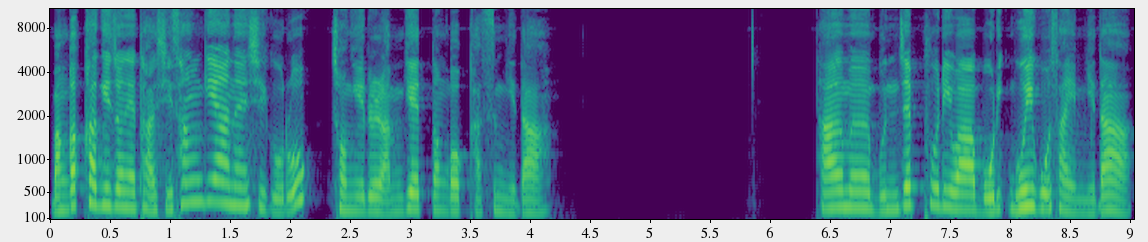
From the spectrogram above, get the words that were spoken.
망각하기 전에 다시 상기하는 식으로 정의를 암기했던 것 같습니다. 다음은 문제풀이와 모의고사입니다.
